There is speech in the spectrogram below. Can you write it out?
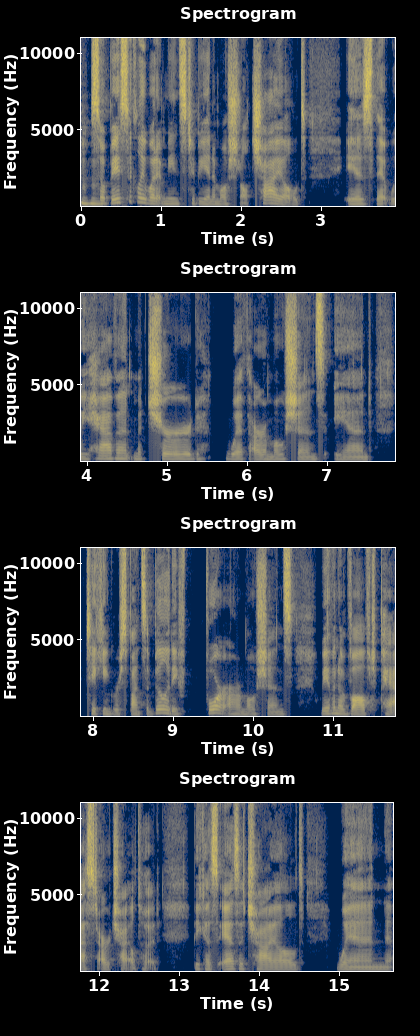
Mhm. So basically, what it means to be an emotional child is that we haven't matured with our emotions and taking responsibility for our emotions. We haven't evolved past our childhood because as a child, when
